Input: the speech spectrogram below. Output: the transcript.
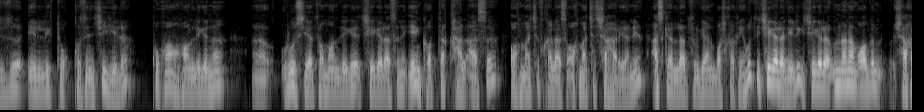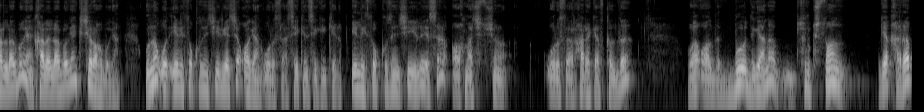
yuz ellik to'qqizinchi yili qo'qon xonligini rusiya tomonidagi chegarasini eng katta qal'asi ohmachit qal'asi ohmachit shahar ya'ni askarlar turgan boshqa qilgan xuddi chegara deylik. Chegara undan ham oldin shaharlar bo'lgan qal'alar bo'lgan kichikroq bo'lgan. Uni ellik to'qqizinchi yilgacha olgan o'rislar sekin sekin kelib. ellik to'qqizinchi yili esa ohmachit uchun o'rislar harakat qildi va oldi. Bu degani turkistonga qarab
